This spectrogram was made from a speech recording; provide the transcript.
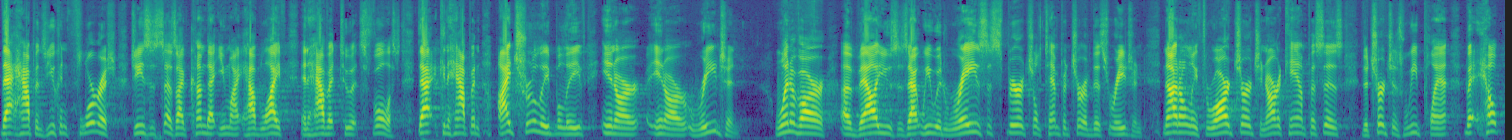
that happens. You can flourish. Jesus says, I've come that you might have life and have it to its fullest. That can happen, I truly believe, in our, in our region. One of our uh, values is that we would raise the spiritual temperature of this region, not only through our church and our campuses, the churches we plant, but help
